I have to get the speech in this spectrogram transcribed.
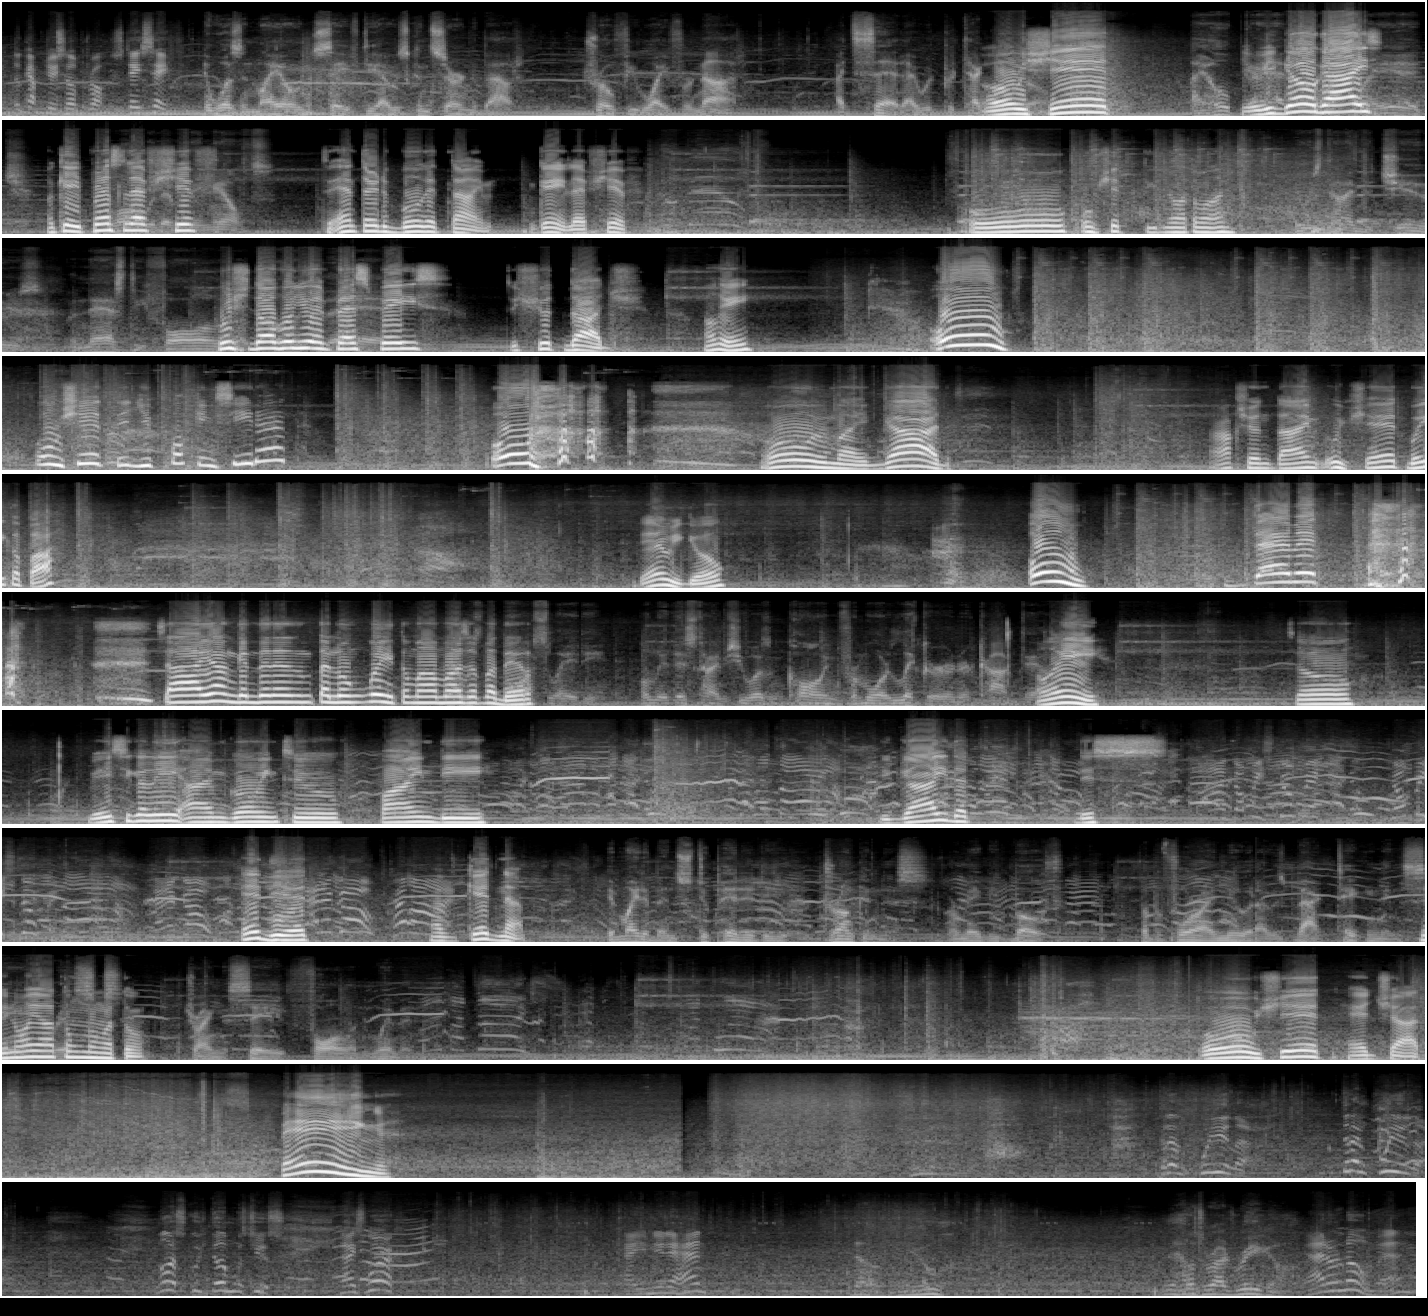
Look after yourself, bro. Stay safe. It wasn't my own safety I was concerned about, trophy wife or not. I'd said I would protect. Oh myself. shit! I hope. Here we go, guys. Okay, press left shift else. to enter the bullet time. Okay, left shift. Oh, oh shit, hindi na matamaan. It was time to choose. A nasty fall. Push W and press space to shoot dodge. Okay. Oh! Oh shit, did you fucking see that? Oh! oh my god! Action time. Uy, shit, boy ka pa? There we go. Oh! Damn it! Sayang, ganda na ng talong ko eh. Tumama sa That was the pader. lady. Only this time she wasn't calling for more liquor in her cocktail. Okay. So, basically, I'm going to find the the guy that this Ah, don't be stupid! Don't be stupid! Let her go! idiot have kidnapped. It might have been stupidity, drunkenness, or maybe both. But before I knew it, I was back taking insane Sino kaya tong mga risks, to? trying to save fallen women. Oh shit! Headshot. Bang! Tranquila! Tranquila! Nós cuidamos disso. Nice work! Hey, you need a hand? No, you? Who the hell's Rodrigo? I don't know, man.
